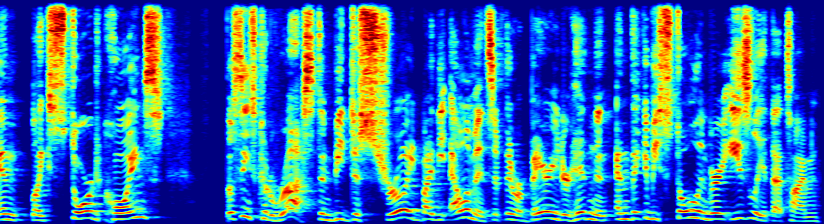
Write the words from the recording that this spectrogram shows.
and like stored coins. Those things could rust and be destroyed by the elements if they were buried or hidden, and, and they could be stolen very easily at that time.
